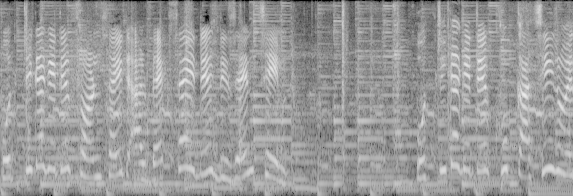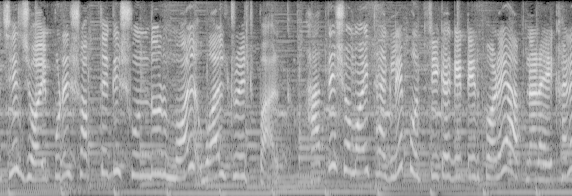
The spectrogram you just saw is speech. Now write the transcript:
পত্রিকা গেটের ফ্রন্ট সাইড আর ব্যাক সাইডের ডিজাইন সেম পত্রিকা গেটের খুব কাছেই রয়েছে জয়পুরের সব থেকে সুন্দর মল, ওয়ার্ল্ড ট্রেড পার্ক। হাতে সময় থাকলে পত্রিকা গেটের পরে আপনারা এখানে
